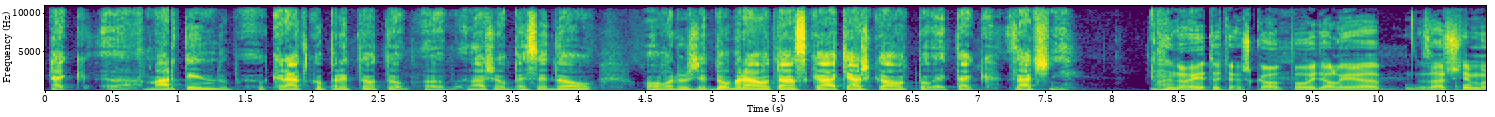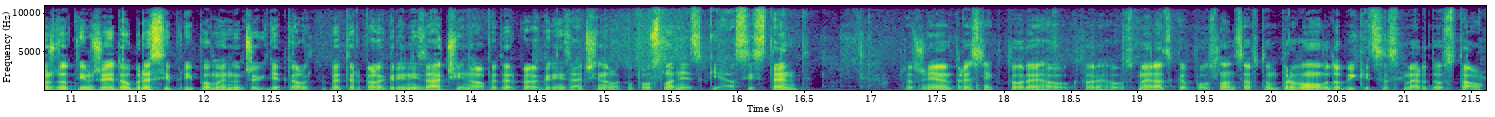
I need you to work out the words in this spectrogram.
Tak Martin krátko pred touto našou besedou hovoril, že dobrá otázka a ťažká odpoveď. Tak začni. No je to ťažká odpoveď, ale ja začnem možno tým, že je dobre si pripomenúť, že kde Peter Pellegrini začínal. Peter Pellegrini začínal ako poslanecký asistent, pretože neviem presne, ktorého, ktorého smeráckého poslanca v tom prvom období, keď sa smer dostal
